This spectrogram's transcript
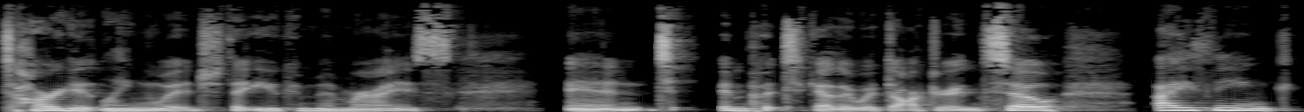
target language that you can memorize and and put together with doctrine. So I think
